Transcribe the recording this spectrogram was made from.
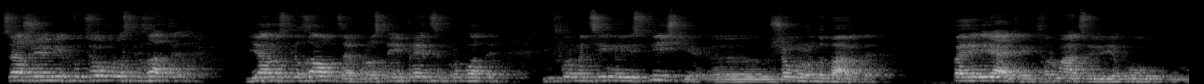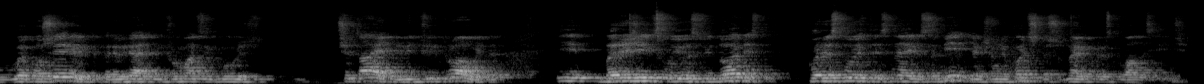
все, що я міг по цьому розказати, я розказав. Це простий принцип роботи інформаційної стрічки. Е, Що можу додати? Перевіряйте інформацію, яку ви поширюєте, перевіряйте інформацію, яку ви читаєте, відфільтровуйте і бережіть свою свідомість, користуйтесь нею самі, якщо не хочете, щоб нею користувалися інші.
